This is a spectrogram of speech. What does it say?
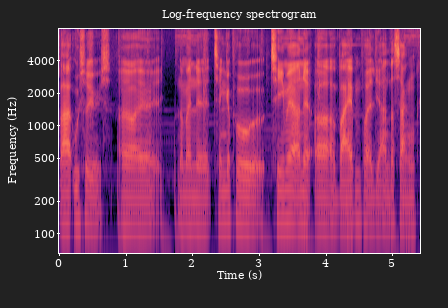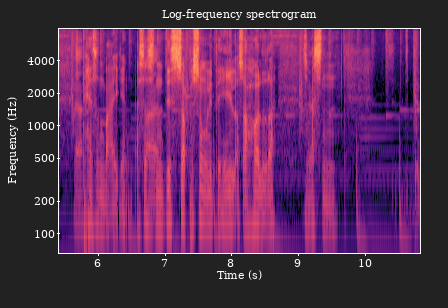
bare useriøs. Og øh, når man øh, tænker på temaerne og viben på alle de andre sange, ja. så Ja. passer den bare ikke ind. Altså Nej. sådan, det er så personligt det hele, og så holdet der, som Ja. ja. er sådan... Det,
